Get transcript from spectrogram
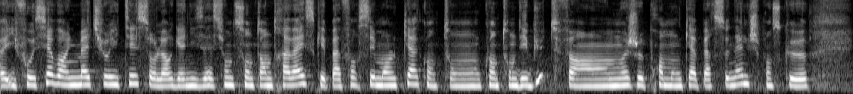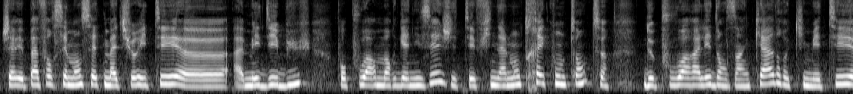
Euh, il faut aussi avoir une maturité sur l'organisation de son temps de travail, ce qui n'est pas forcément le cas quand on, quand on débute. Enfin, moi, je prends mon cas personnel. Je pense que j'avais pas forcément cette maturité euh, à mes débuts pour pouvoir m'organiser. J'étais finalement très contente de pouvoir aller dans un cadre qui m'était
